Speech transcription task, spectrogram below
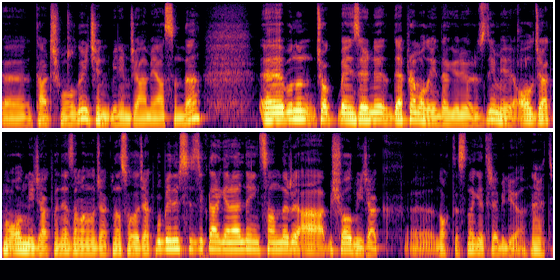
e, tartışma olduğu için bilim camiasında. E, bunun çok benzerini deprem olayında görüyoruz değil mi? Olacak mı, olmayacak mı, ne zaman olacak, nasıl olacak? Bu belirsizlikler genelde insanları Aa, bir şey olmayacak e, noktasına getirebiliyor. Evet.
